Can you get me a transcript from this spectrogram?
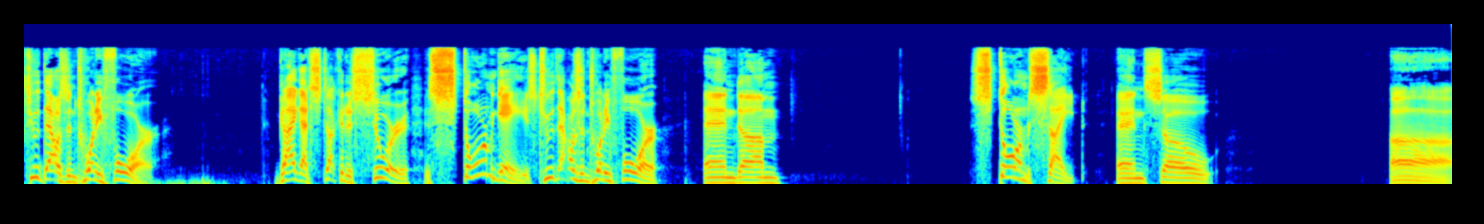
2024. Guy got stuck in a sewer. Storm Gaze 2024. And um, Storm Site. And so uh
